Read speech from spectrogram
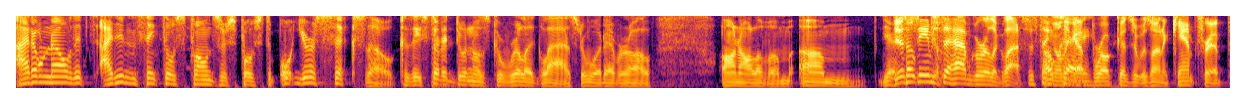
I don't know that I didn't think those phones are supposed to. Oh, you're a six though, because they started doing those Gorilla Glass or whatever all on all of them. Um, yeah, This so- seems to have Gorilla Glass. This thing only got broke because it was on a camp trip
